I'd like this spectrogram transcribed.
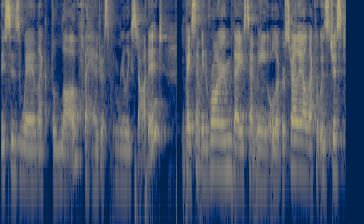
this is where like the love for hairdressing really started. They sent me to Rome, they sent me all over Australia. Like it was just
